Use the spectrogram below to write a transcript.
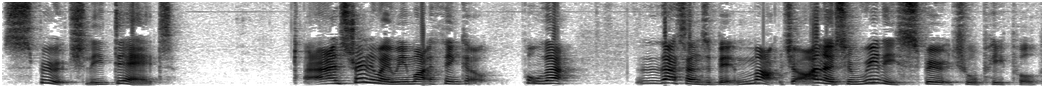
spiritually dead. And straight away we might think, oh, Paul, that, that sounds a bit much. I know some really spiritual people.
